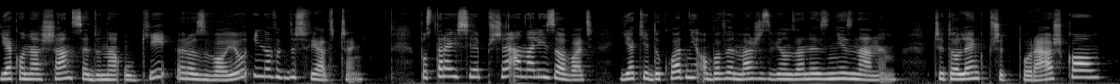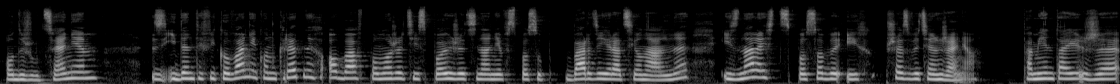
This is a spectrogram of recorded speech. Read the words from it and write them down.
jako na szansę do nauki, rozwoju i nowych doświadczeń. Postaraj się przeanalizować, jakie dokładnie obawy masz związane z nieznanym. Czy to lęk przed porażką, odrzuceniem? Zidentyfikowanie konkretnych obaw pomoże Ci spojrzeć na nie w sposób bardziej racjonalny i znaleźć sposoby ich przezwyciężenia. Pamiętaj, że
